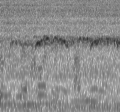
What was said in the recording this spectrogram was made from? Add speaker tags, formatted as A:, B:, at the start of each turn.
A: los mejores también.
